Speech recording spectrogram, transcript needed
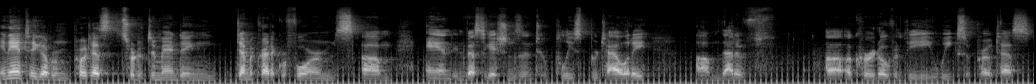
an anti-government protest, sort of demanding democratic reforms um, and investigations into police brutality um, that have uh, occurred over the weeks of protests.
